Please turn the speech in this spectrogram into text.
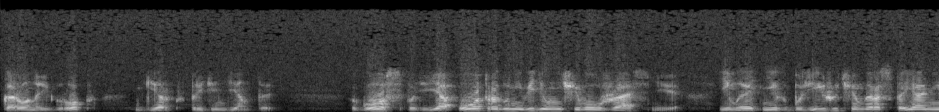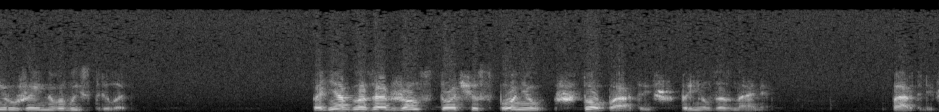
Корона и гроб — герб претендента. «Господи, я отроду не видел ничего ужаснее, и мы от них ближе, чем на расстоянии ружейного выстрела». Подняв глаза, Джонс тотчас понял, что Партридж принял за знамя. «Партридж»,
